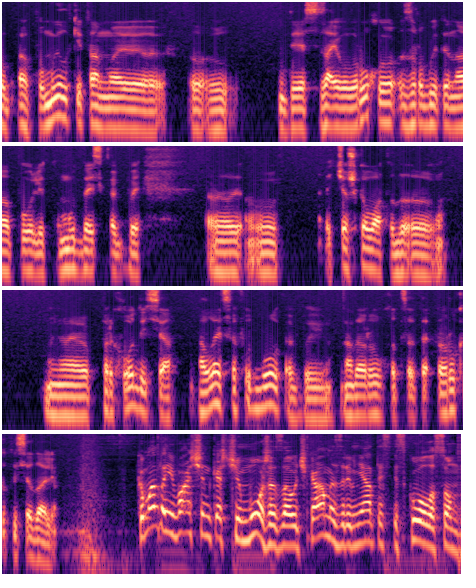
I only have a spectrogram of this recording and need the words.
Е, Помилки там е, е, десь зайвого руху зробити на полі, тому десь як би тяжковато приходиться. Але це футбол, якби треба рухатися, рухатися далі. Команда Іващенка ще може за очками зрівнятись із колосом,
